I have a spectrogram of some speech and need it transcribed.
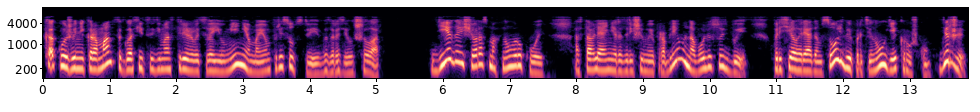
Какой же некромант согласится демонстрировать свои умения в моем присутствии, возразил Шелар. Диего еще раз махнул рукой, оставляя неразрешимые проблемы на волю судьбы. Присел рядом с Ольгой и протянул ей кружку. Держи.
